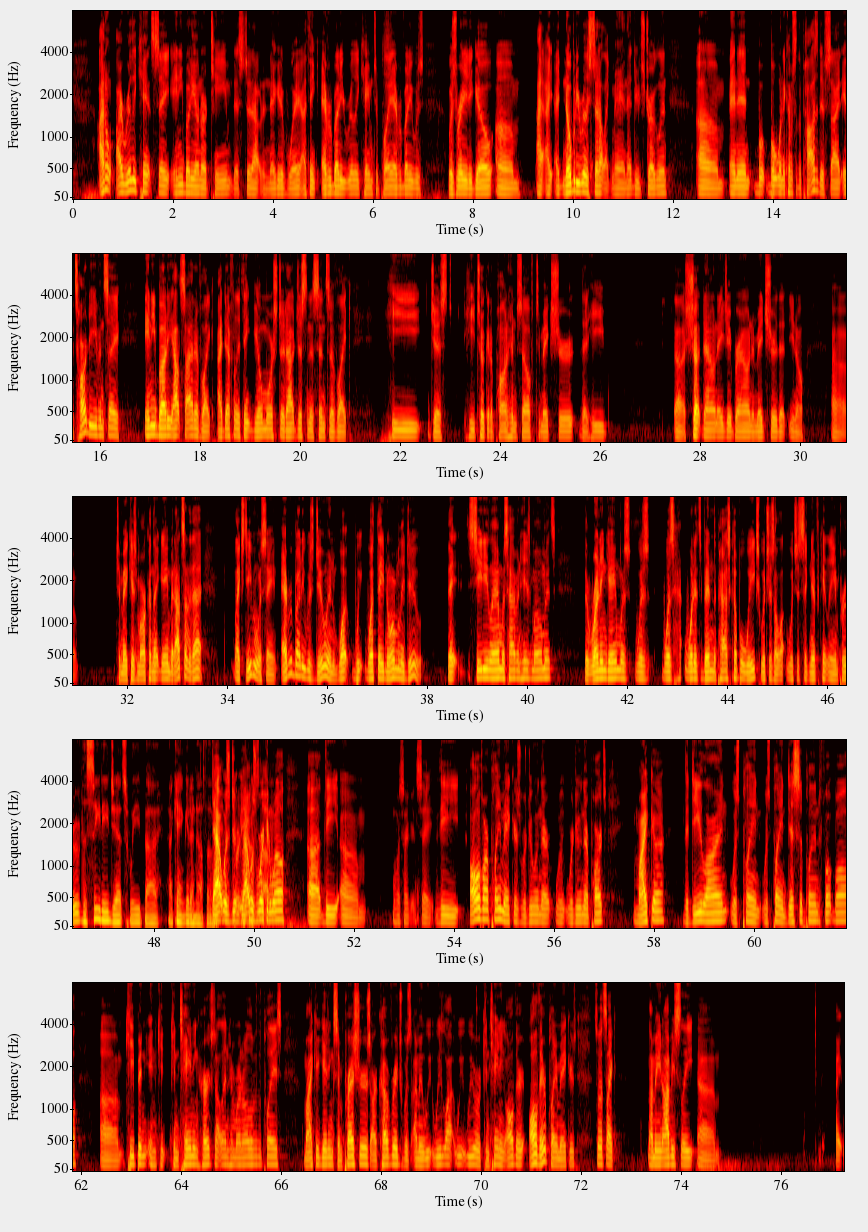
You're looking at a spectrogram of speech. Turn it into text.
I don't. I really can't say anybody on our team that stood out in a negative way. I think everybody really came to play. Everybody was was ready to go. Um, I, I, I nobody really stood out like, man, that dude's struggling. Um, and then, but but when it comes to the positive side, it's hard to even say anybody outside of like. I definitely think Gilmore stood out just in the sense of like he just he took it upon himself to make sure that he uh, shut down AJ Brown and made sure that you know uh, to make his mark on that game. But outside of that, like Steven was saying, everybody was doing what we what they normally do. They CeeDee Lamb was having his moments. The running game was was was what it's been the past couple weeks, which is a lot, which is significantly improved. the CD jet sweep. I I can't get enough of. That it. was do, that was working well. Uh, the um, what was I going to say? The all of our playmakers were doing their were, were doing their parts. Micah, the D line was playing was playing disciplined football, um, keeping and con- containing Hurts, not letting him run all over the place. Micah getting some pressures. Our coverage was. I mean, we we we, we were containing all their all their playmakers. So it's like, I mean, obviously. Um, I,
